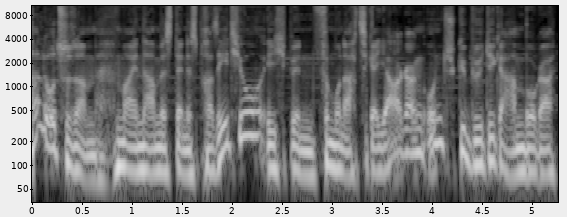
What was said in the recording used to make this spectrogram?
Hallo zusammen, mein Name ist Dennis Prasetio, ich bin 85er Jahrgang und gebürtiger Hamburger,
